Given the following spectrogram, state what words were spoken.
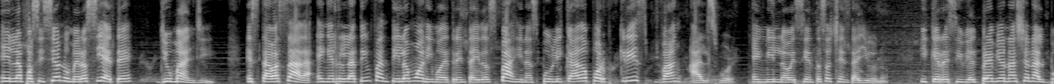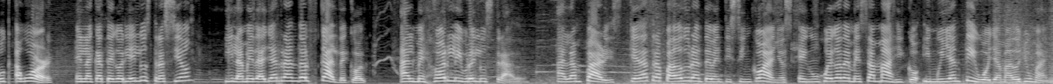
En la posición número 7, Jumanji. Está basada en el relato infantil homónimo de 32 páginas publicado por Chris Van Allsburg en 1981 y que recibió el Premio National Book Award en la categoría Ilustración y la medalla Randolph Caldecott al mejor libro ilustrado. Alan Paris queda atrapado durante 25 años en un juego de mesa mágico y muy antiguo llamado Jumanji.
